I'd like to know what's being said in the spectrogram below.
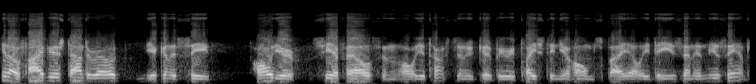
you know, five years down the road, you're going to see all your CFLs and all your tungsten are going to be replaced in your homes by LEDs and in museums.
